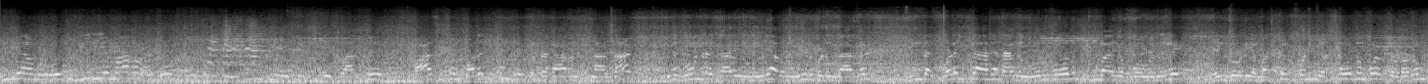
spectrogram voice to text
இந்தியா முழுவதும் வீரியமாக வந்து கட்சியை பார்த்து பாசிசம் பதவி கொண்டிருக்கின்ற காரணத்தினால்தான் இது போன்ற காரியங்களிலே அவர்கள் ஈடுபடுகிறார்கள். இந்த கொலைக்காக நாங்கள் ஒருபோதும் பின்வாங்க போவதில்லை. எங்களுடைய மக்கள் கொடி எப்போதும் போல் தொடரும்.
